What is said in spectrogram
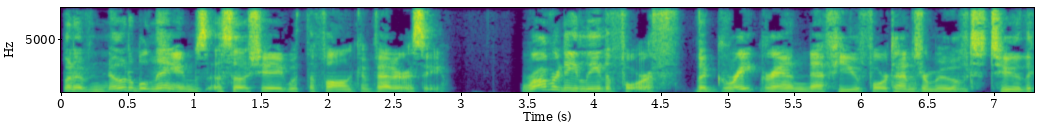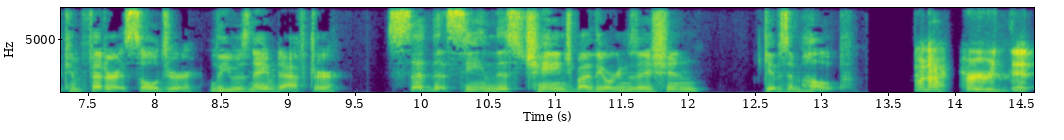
but of notable names associated with the fallen Confederacy. Robert E. Lee IV, the great grandnephew four times removed to the Confederate soldier Lee was named after, said that seeing this change by the organization gives him hope. When I heard that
